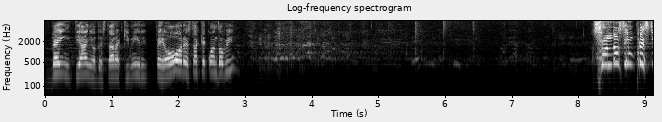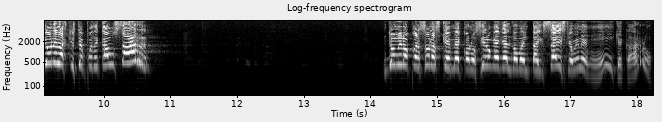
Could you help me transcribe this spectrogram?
20 años de estar aquí, mire, peor está que cuando vi. Son dos impresiones las que usted puede causar. Yo miro personas que me conocieron en el 96 que vienen, mmm, qué carro.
